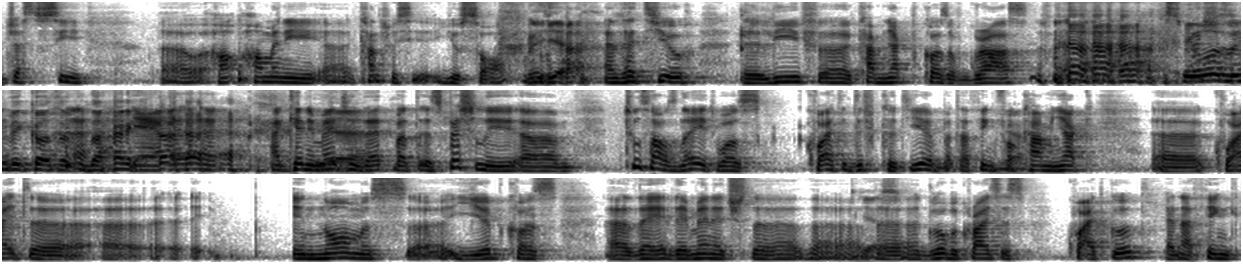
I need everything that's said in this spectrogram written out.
just to see uh, how, how, many uh, countries you saw, yeah, and that you uh, leave uh, Carmignac because of grass. it wasn't because of that. yeah, I, I, can imagine yeah. that, but especially um, 2008 was quite a difficult year. But I think for yeah. Uh, quite a, a, a enormous uh, year because uh, they they managed the the, yes. the, global crisis quite good, and I think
